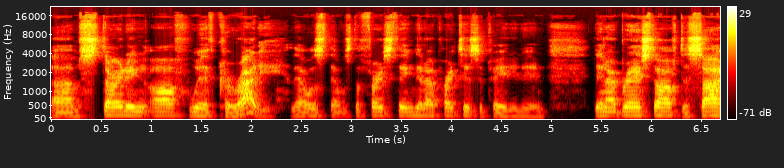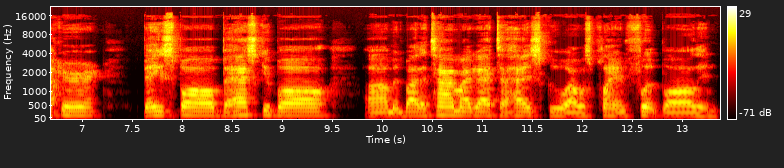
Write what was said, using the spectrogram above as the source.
um, starting off with karate. That was that was the first thing that I participated in. Then I branched off to soccer, baseball, basketball, um, and by the time I got to high school, I was playing football and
